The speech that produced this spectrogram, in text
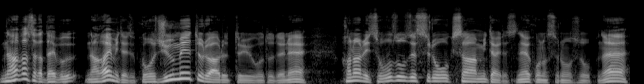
長さがだいぶ長いみたいです。50メートルあるということでね。かなり想像を絶する大きさみたいですね。このスノースロープね、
